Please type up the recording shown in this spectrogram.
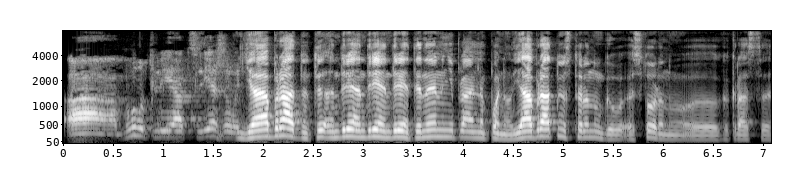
А будут ли отслеживать... Я обратно, ты, Андрей, Андрей, Андрей, ты, наверное, неправильно понял. Я обратную сторону, сторону э, как раз э,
